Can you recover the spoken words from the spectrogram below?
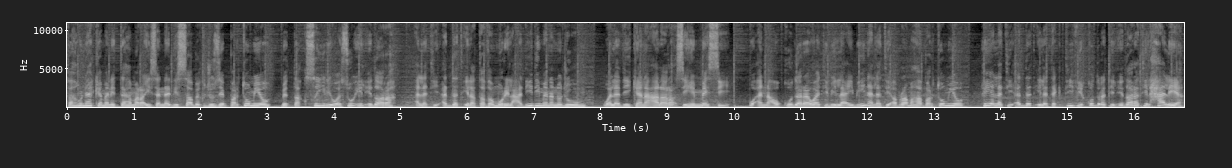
فهناك من اتهم رئيس النادي السابق جوزيب بارتوميو بالتقصير وسوء الإدارة التي أدت إلى تذمر العديد من النجوم والذي كان على رأسهم ميسي وأن عقود رواتب اللاعبين التي أبرمها بارتوميو هي التي أدت إلى تكتيف قدرة الإدارة الحالية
